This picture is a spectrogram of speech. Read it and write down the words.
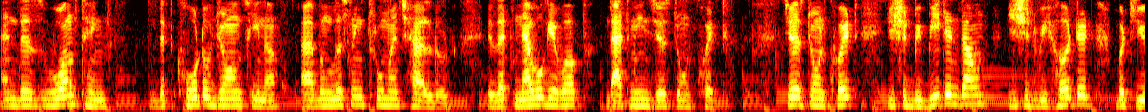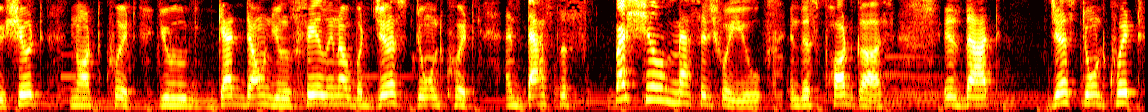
And there's one thing that quote of john cena i've been listening through my childhood is that never give up that means just don't quit just don't quit. You should be beaten down, you should be hurted, but you should not quit. You will get down, you'll fail enough, but just don't quit. And that's the special message for you in this podcast is that just don't quit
